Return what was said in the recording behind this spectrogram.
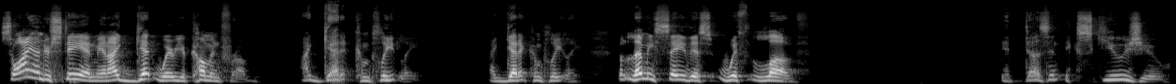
so I understand, man. I get where you're coming from. I get it completely. I get it completely. But let me say this with love. It doesn't excuse you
